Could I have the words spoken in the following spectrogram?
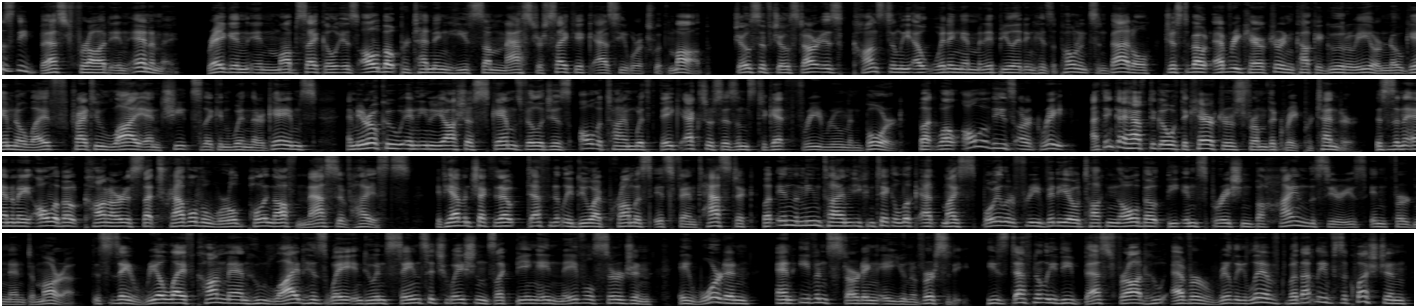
is the best fraud in anime? Reigen in Mob Psycho is all about pretending he's some master psychic as he works with Mob. Joseph Joestar is constantly outwitting and manipulating his opponents in battle. Just about every character in Kakegurui or No Game No Life try to lie and cheat so they can win their games, and Miroku in Inuyasha scams villages all the time with fake exorcisms to get free room and board. But while all of these are great, I think I have to go with the characters from The Great Pretender. This is an anime all about con artists that travel the world pulling off massive heists. If you haven't checked it out, definitely do. I promise it's fantastic. But in the meantime, you can take a look at my spoiler free video talking all about the inspiration behind the series in Ferdinand Demara. This is a real life con man who lied his way into insane situations like being a naval surgeon, a warden, and even starting a university. He's definitely the best fraud who ever really lived, but that leaves the question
